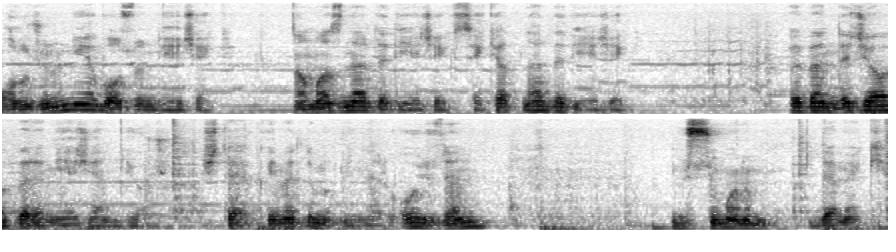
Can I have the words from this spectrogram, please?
orucunu niye bozdun diyecek. Namaz nerede diyecek, zekat nerede diyecek. Ve ben de cevap veremeyeceğim diyor. İşte kıymetli müminler o yüzden Müslümanım demek,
